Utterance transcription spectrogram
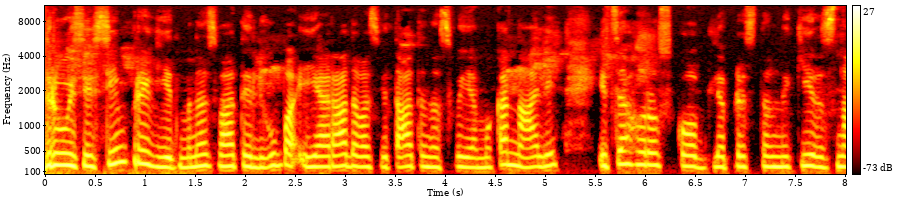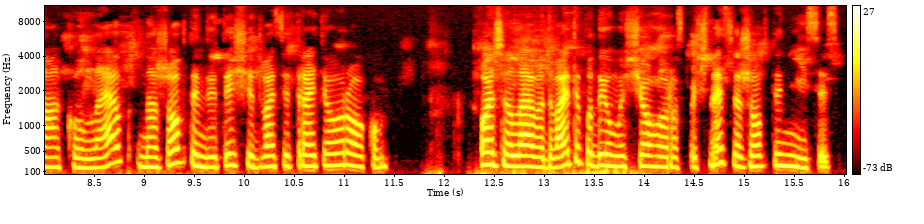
Друзі, всім привіт! Мене звати Люба і я рада вас вітати на своєму каналі. І це гороскоп для представників знаку Лев на жовтень 2023 року. Отже, Леви, давайте подивимося, з чого розпочнеться жовтень місяць.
